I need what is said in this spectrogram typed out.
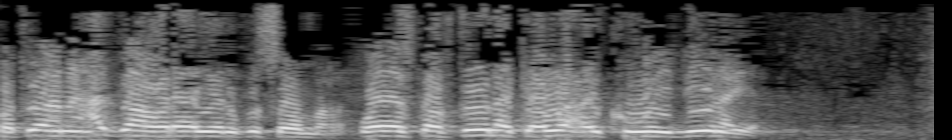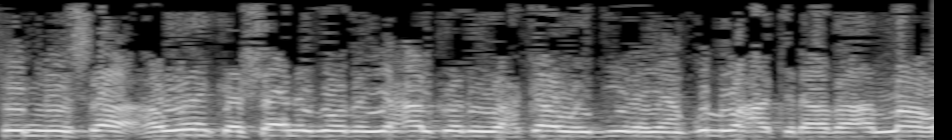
fatwahana xaggaa hore ayaynu ku soo maray wayastaftuunaka waxay ku weydiinayaan. Fi nisaa haweenka shanigooda iyo xaalkooda wax kaa weydiinayaan. Qul waxaad tidhaahdaa allahu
